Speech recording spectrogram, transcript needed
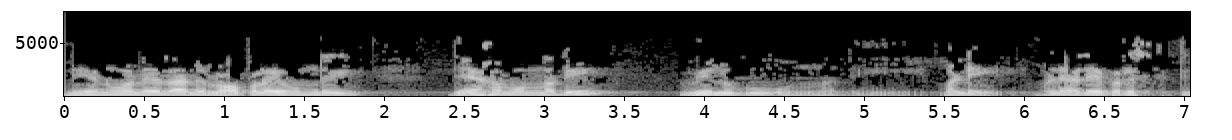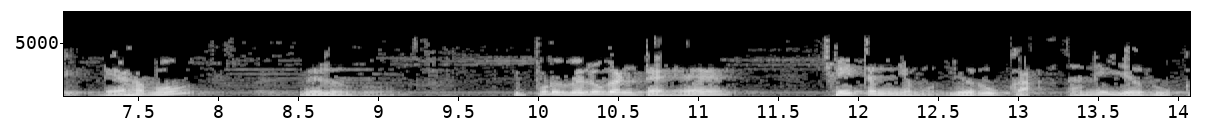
నేను అనేదాని లోపల ఏముంది దేహం ఉన్నది వెలుగు ఉన్నది. మళ్ళీ మళ్ళీ అదే పరిస్థితి. దేహము వెలుగు. ఇప్పుడు వెలుగంటే చైతన్యము ఎరుక. దాన్ని ఎరుక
